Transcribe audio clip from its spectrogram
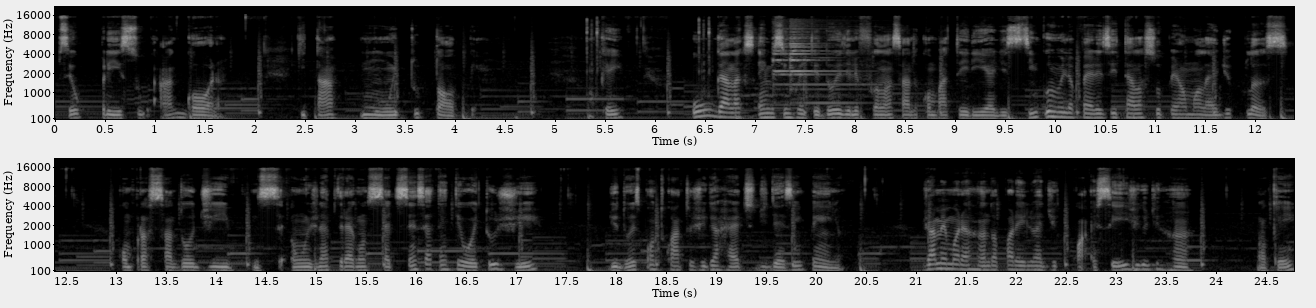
seu preço agora, que tá muito top, ok? O Galaxy M52 ele foi lançado com bateria de 5 mAh e tela Super AMOLED Plus, com processador de um Snapdragon 778G de 2.4 GHz de desempenho. Já a memória RAM do aparelho é de 6 GB de RAM, ok?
